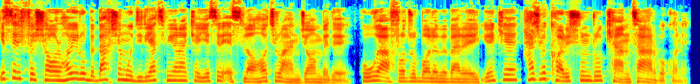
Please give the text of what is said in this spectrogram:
یه سری فشارهایی رو به بخش مدیریت میارن که یه سری اصلاحاتی رو انجام بده حقوق افراد رو بالا ببره یا اینکه حجم کاریشون رو کمتر بکنه.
